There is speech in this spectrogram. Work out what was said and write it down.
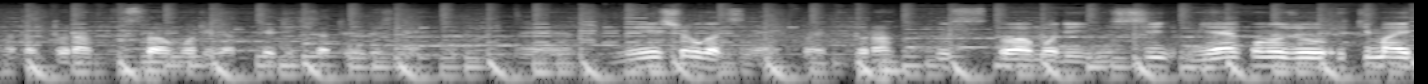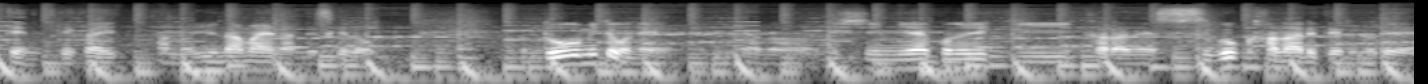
またドラッグストア森が出てきたというですね、えー、名称がですねこれドラッグストア森西都城駅前店って書いあのいう名前なんですけどどう見てもねあの西都の駅からねすごく離れてるのでなん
